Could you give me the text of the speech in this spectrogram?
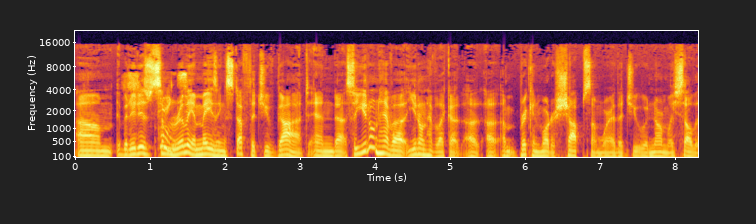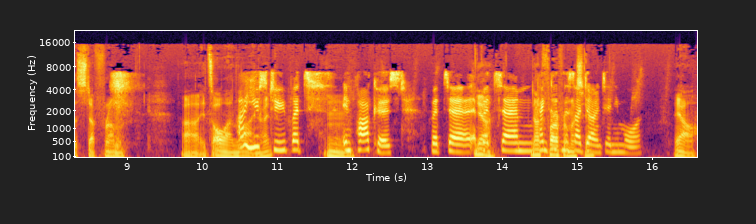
Um, but it is some Thanks. really amazing stuff that you've got, and uh, so you don't have a you don't have like a, a, a brick and mortar shop somewhere that you would normally sell this stuff from. Uh, it's all online. I used right? to, but in Parkhurst. But uh, Yeah, but um, thank goodness I yeah. don't anymore. Yeah,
